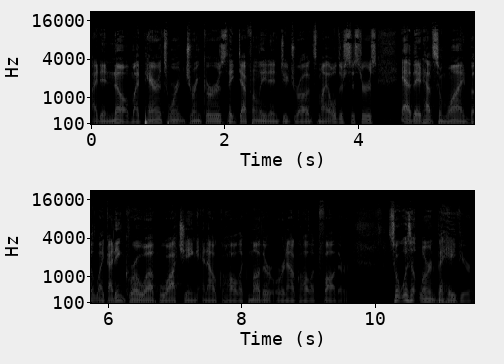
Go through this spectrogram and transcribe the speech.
I didn't know. My parents weren't drinkers. They definitely didn't do drugs. My older sisters, yeah, they'd have some wine, but like I didn't grow up watching an alcoholic mother or an alcoholic father. So it wasn't learned behavior,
